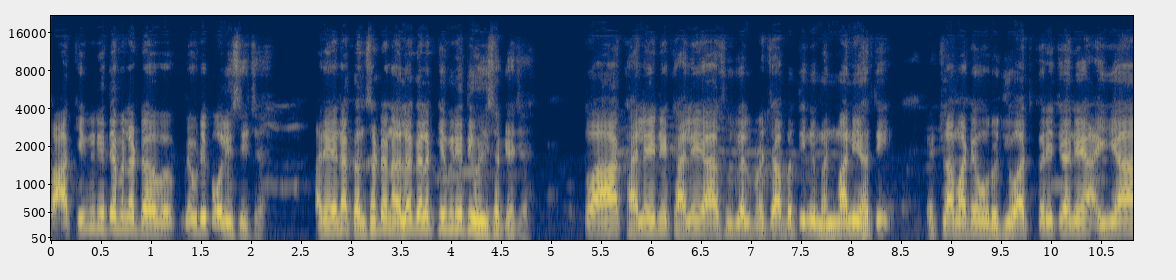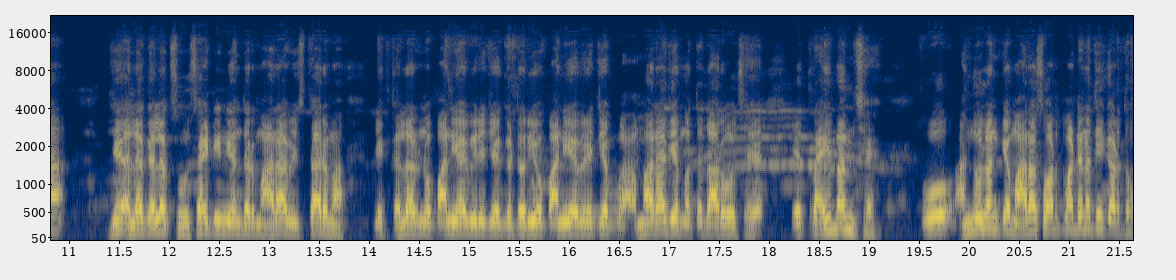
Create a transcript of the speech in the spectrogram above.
તો આ કેવી રીતે મતલબ બેવડી પોલિસી છે? અને એના કન્સલ્ટન્ટ અલગ અલગ કેવી રીતે હોઈ શકે છે? તો આ ખાલી ને ખાલી આ સુજલ પ્રજાપતિની મનમાની હતી. એટલા માટે હું રજૂઆત કરી છે અને અહીંયા જે અલગ અલગ સોસાયટીની અંદર મારા વિસ્તારમાં જે કલરનો પાણી આવી રહ્યું છે, ગટરીઓ પાણી આવી રહ્યું છે, અમારા જે મતદારો છે, એ ત્રાહિમામ છે. હું આંદોલન કે મારા સ્વાર્થ માટે નથી કરતો.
